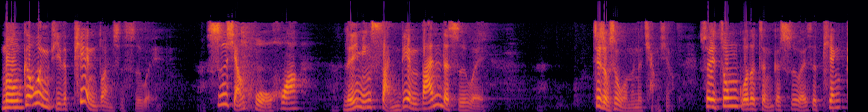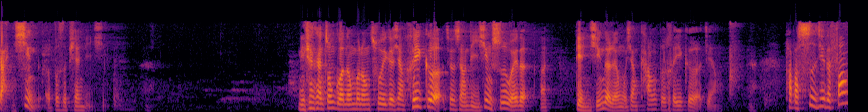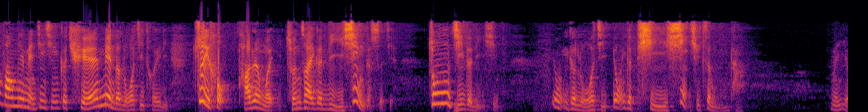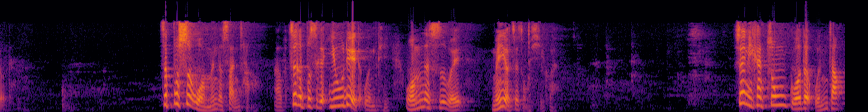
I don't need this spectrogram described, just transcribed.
某个问题的片段式思维，思想火花、雷鸣闪电般的思维，这种是我们的强项。所以中国的整个思维是偏感性的，而不是偏理性。你看看中国能不能出一个像黑格尔，就是像理性思维的啊典型的人物，像康德、黑格尔这样。他把世界的方方面面进行一个全面的逻辑推理，最后他认为存在一个理性的世界，终极的理性，用一个逻辑，用一个体系去证明它，没有的，这不是我们的擅长啊，这个不是个优劣的问题，我们的思维没有这种习惯，所以你看中国的文章。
